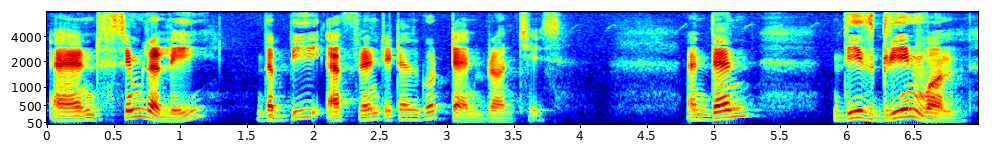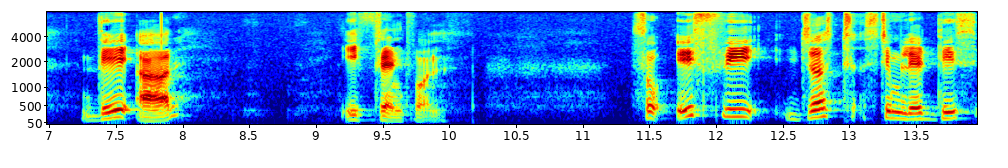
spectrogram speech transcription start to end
And similarly the B afferent it has got 10 branches. And then these green one they are efferent one. So if we just stimulate this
